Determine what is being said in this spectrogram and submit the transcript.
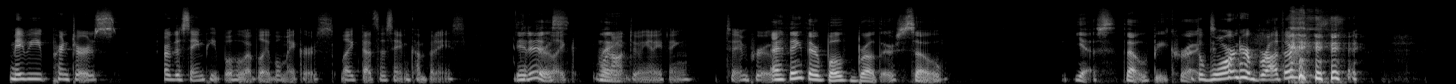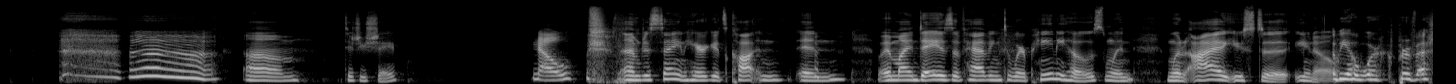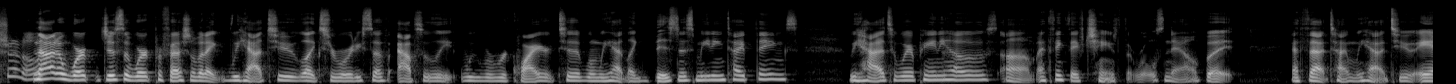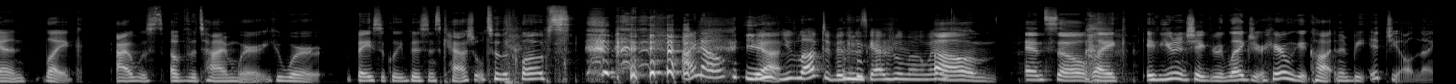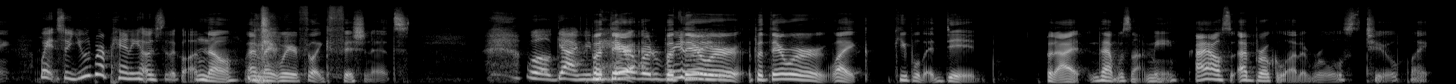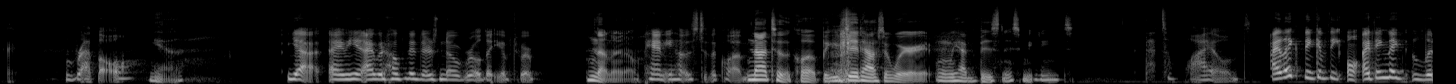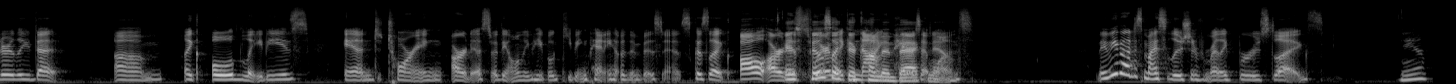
Maybe printers are the same people who have label makers. Like that's the same companies. It is. like we're Like, not doing anything to improve. I think they're both brothers, so yes, that would be correct. the Warner Brothers. Um, did you shave? No. I'm just saying, hair gets caught in in in my days of having to wear pantyhose when when I used to, you know, Be a work professional. not a work just a work professional, but like we had to like sorority stuff. Absolutely, we were required to when we had like business meeting type things. We had to wear pantyhose. Um, I think they've changed the rules now, but at that time we had to. And like I was of the time where you were basically business casual to the clubs. I know. Yeah. You, you loved a business casual moment. Um, and so like if you didn't shave your legs, your hair would get caught and it'd be itchy all night. Wait, so you would wear pantyhose to the club? No, I might wear it for like fishnets. Well, yeah, I mean, But hair there, would but there were, but there were like people that did, but I that was not me. I also I broke a lot of rules too. Like rebel. yeah, Yeah, I mean, I would hope that there's no rule that you have to wear no, no, no, pantyhose to the club. not to the club, but you did have to wear it when we had business meetings. That's wild. I like think of the. I think like literally that, um, like old ladies and touring artists are the only people keeping pantyhose in business because like all artists it feels wear like like, they're coming back at now. once. Maybe that is my solution for my like bruised legs. Yeah,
